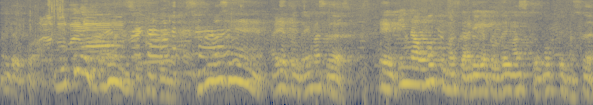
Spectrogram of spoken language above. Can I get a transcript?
なんだろう言ってないとダメなんですよ本当に。すみません。ありがとうございます、えみんな思ってますありがとうございますと思ってます、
